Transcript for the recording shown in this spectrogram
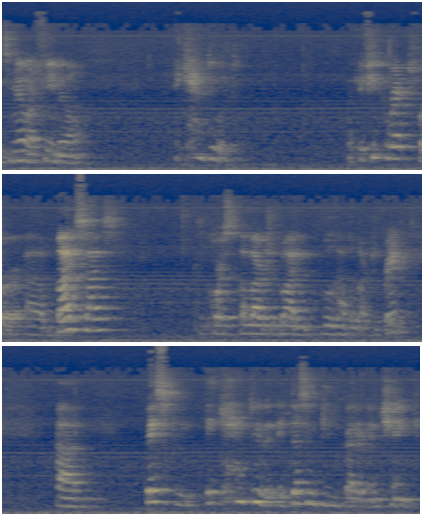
is male or female, it can't do it. Like if you correct for uh, body size, of course a larger body will have a larger brain, um, basically it can't do that. It doesn't do better than change.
